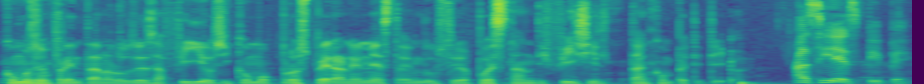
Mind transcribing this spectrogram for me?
cómo se enfrentan a los desafíos y cómo prosperan en esta industria pues tan difícil, tan competitiva. Así es, Pipe.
